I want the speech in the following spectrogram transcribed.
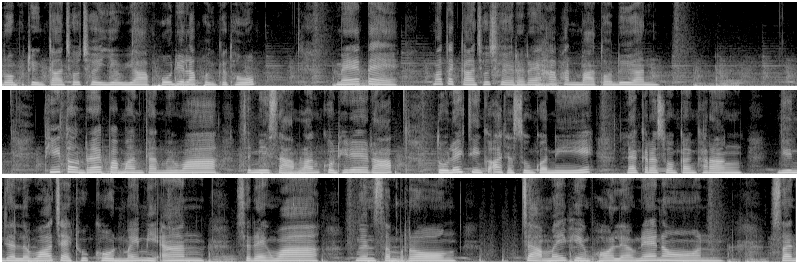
รวมไปถึงการชดเชยเยียวยาผู้ได้รับผลกระทบ แม้แต่มาตรการชดเชยรายได้ 5,000 บาทต่อเดือน ที่ตอนแรกประมาณกันไว้ว่า จะมี 3 ล้านคนที่ได้รับ ตัวเลขจริงก็อาจจะสูงกว่านี้ และกระทรวงการคลัง ยืนยันแล้วว่าแจกทุกคนไม่มีอั้น แสดงว่าเงินสำรอง จะไม่เพียงพอแล้วแน่นอน สัญ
